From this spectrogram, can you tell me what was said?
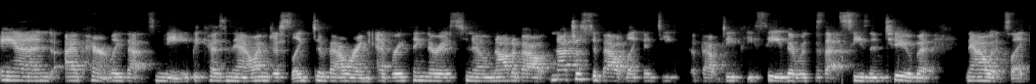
And I, apparently that's me because now I'm just like devouring everything there is to know, not about not just about like a deep about DPC. There was that season too, but now it's like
